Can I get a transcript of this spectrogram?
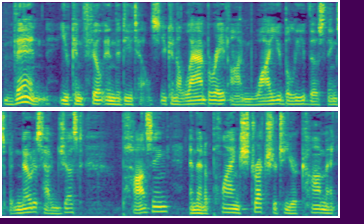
then you can fill in the details. You can elaborate on why you believe those things, but notice how just pausing and then applying structure to your comment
